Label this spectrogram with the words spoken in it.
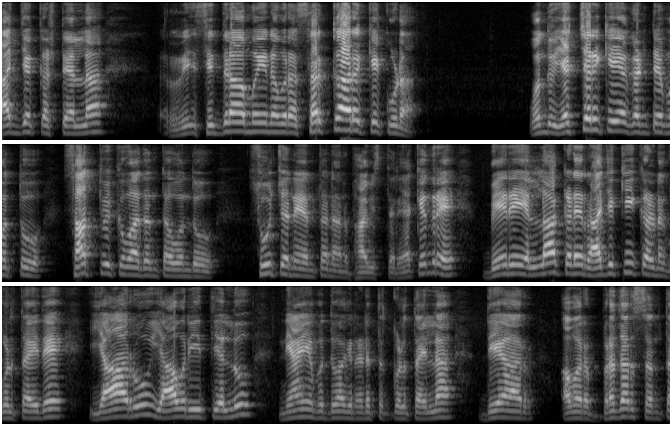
ರಾಜ್ಯಕ್ಕಷ್ಟೇ ಅಲ್ಲ ಸಿದ್ದರಾಮಯ್ಯನವರ ಸರ್ಕಾರಕ್ಕೆ ಕೂಡ ಒಂದು ಎಚ್ಚರಿಕೆಯ ಗಂಟೆ ಮತ್ತು ಸಾತ್ವಿಕವಾದಂಥ ಒಂದು ಸೂಚನೆ ಅಂತ ನಾನು ಭಾವಿಸ್ತೇನೆ. ಯಾಕೆಂದರೆ ಬೇರೆ ಎಲ್ಲ ಕಡೆ ರಾಜಕೀಕರಣಗೊಳ್ತಾ ಇದೆ. ಯಾರೂ ಯಾವ ರೀತಿಯಲ್ಲೂ ನ್ಯಾಯಬದ್ಧವಾಗಿ ನಡೆದುಕೊಳ್ತಾ ಇಲ್ಲ. ದೇ ಆರ್ ಅವರ್ ಬ್ರದರ್ಸ್ ಅಂತ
